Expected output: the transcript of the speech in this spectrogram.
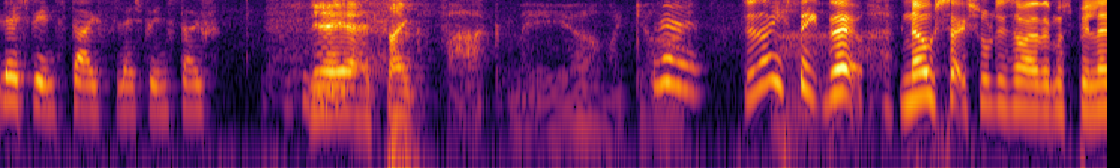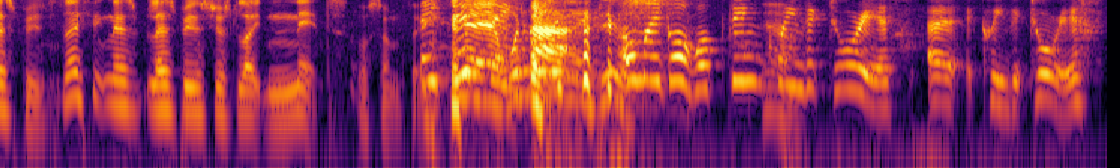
lesbian stove, lesbian stove. Yeah, yeah. It's like fuck me. Oh my god. Do they think that no sexual desire? They must be lesbians. Do they think les- lesbians just like knit or something? They do Yeah, yeah, think what do they that. they do? Oh my god! Well, didn't Yeah. Queen Victorious, uh, Queen Victorious,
